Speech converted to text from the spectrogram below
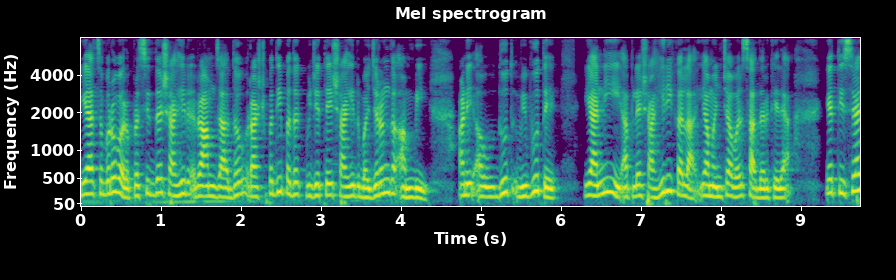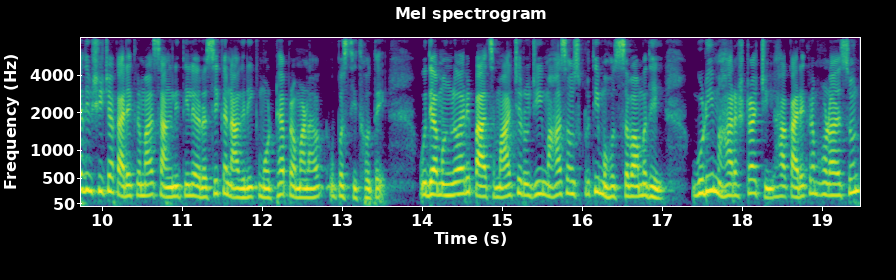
याचबरोबर प्रसिद्ध शाहीर राम जाधव राष्ट्रपती पदक विजेते शाहीर बजरंग आंबी आणि अवधूत विभूते यांनीही आपल्या शाहिरी कला या मंचावर सादर केल्या. या तिसऱ्या दिवशीच्या कार्यक्रमात सांगलीतील रसिक नागरिक मोठ्या प्रमाणात उपस्थित होते. उद्या मंगळवारी पाच मार्च रोजी महासंस्कृती महोत्सवामध्ये गुढी महाराष्ट्राची हा कार्यक्रम होणार असून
